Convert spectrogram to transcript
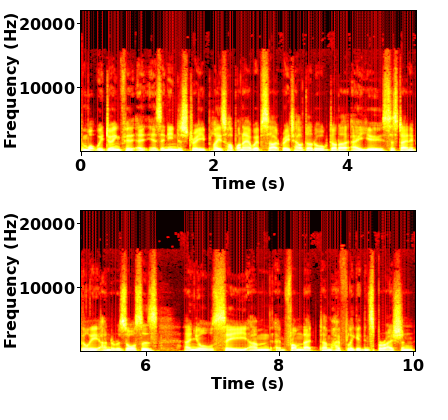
and what we're doing for, uh, as an industry, please hop on our website, retail.org.au, sustainability under resources and you'll see, um, and from that, um, hopefully get inspiration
